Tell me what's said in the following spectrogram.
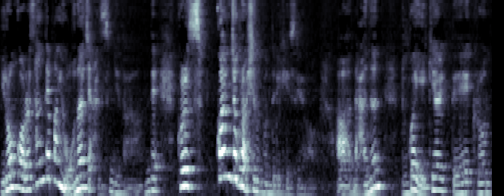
이런 거를 상대방이 원하지 않습니다. 근데 그걸 습관적으로 하시는 분들이 계세요. 아, 나는 누가 얘기할 때 그런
